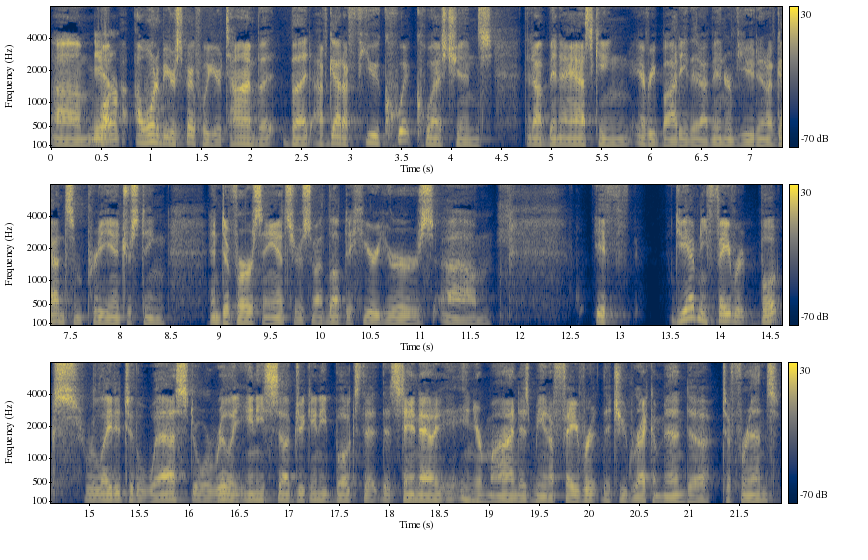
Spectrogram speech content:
um, yeah. Well, I want to be respectful of your time, but but I've got a few quick questions that I've been asking everybody that I've interviewed, and I've gotten some pretty interesting and diverse answers. So I'd love to hear yours. Um, if do you have any favorite books related to the West or really any subject, any books that, that stand out in your mind as being a favorite that you'd recommend to, to friends?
